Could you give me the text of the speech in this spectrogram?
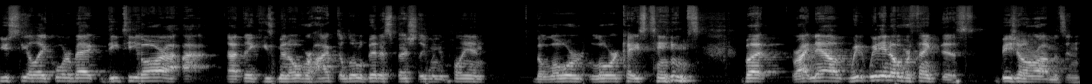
UCLA quarterback DTR. I, I, I think he's been overhyped a little bit, especially when you're playing the lower lowercase teams. But right now, we, we didn't overthink this. Bijan Robinson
